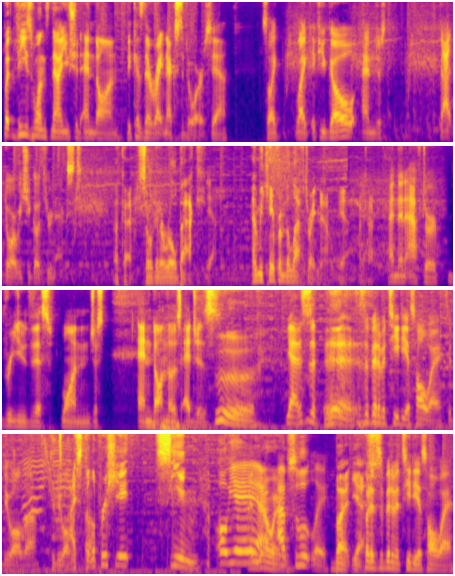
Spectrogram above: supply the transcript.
but these ones now you should end on because they're right next to doors. Yeah. So like like if you go and just that door, we should go through next. Okay, so we're gonna roll back, Yeah. and we came from the left right now. Yeah. Yeah. Okay. And then after redo this one and just end on those edges. Yeah, this is a this is a bit of a tedious hallway to do all the to do all. I still stuff. appreciate seeing, Oh yeah, yeah, yeah knowing. absolutely. but yes. But it's a bit of a tedious hallway.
